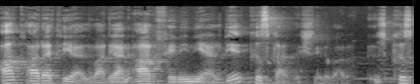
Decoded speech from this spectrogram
Ak Aratiel var. Yani Arfeniniel diye kız kardeşleri var. Kız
